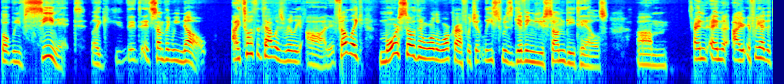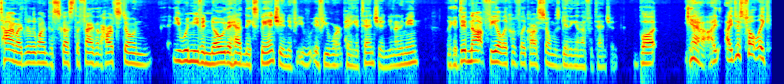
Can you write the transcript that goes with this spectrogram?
but we've seen it. Like it, it's something we know. I thought that that was really odd. It felt like more so than World of Warcraft, which at least was giving you some details. Um, and and I, if we had the time, I'd really want to discuss the fact that Hearthstone, you wouldn't even know they had an expansion if you if you weren't paying attention. You know what I mean? Like it did not feel like like Hearthstone was getting enough attention. But yeah, I I just felt like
